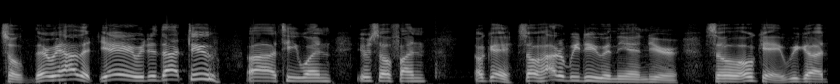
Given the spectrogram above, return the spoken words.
So there we have it. Yay, we did that too. Uh, T1, you're so fun. Okay, so how did we do in the end here? So okay, we got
